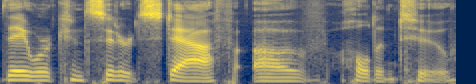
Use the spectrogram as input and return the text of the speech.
They were considered staff of Holden 2.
